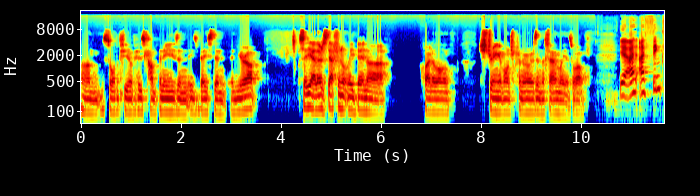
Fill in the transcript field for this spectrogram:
um, sold a few of his companies, and he's based in in Europe. So yeah, there's definitely been uh, quite a long string of entrepreneurs in the family as well. Yeah, I, I, think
